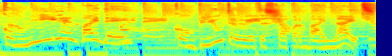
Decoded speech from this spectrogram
Comedian by day, computerwetenschapper by night.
